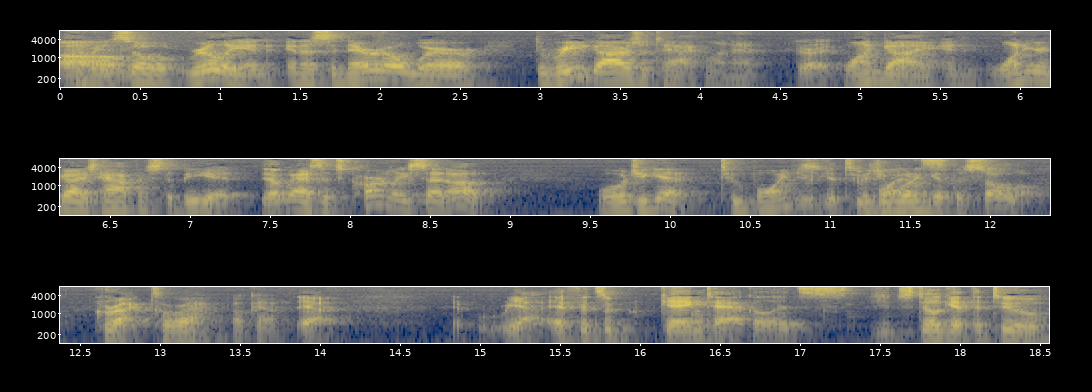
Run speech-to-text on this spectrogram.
I mean, Um, so really, in, in a scenario where three guys are tackling it, Right. one guy, and one of your guys happens to be it, Yep. as it's currently set up, what would you get? Two points? You would get two Because you wouldn't get the solo. Correct. Correct. Okay. Yeah. Yeah, if it's a gang tackle, it's you'd still get the two,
